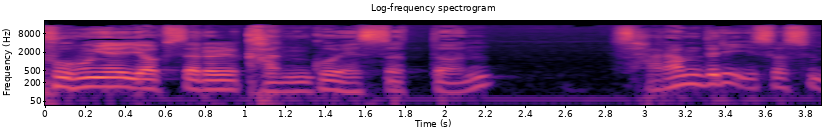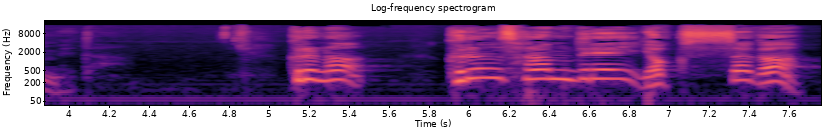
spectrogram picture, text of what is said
부흥의 역사를 간구했었던 사람들이 있었습니다. 그러나 그런 사람들의 역사가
